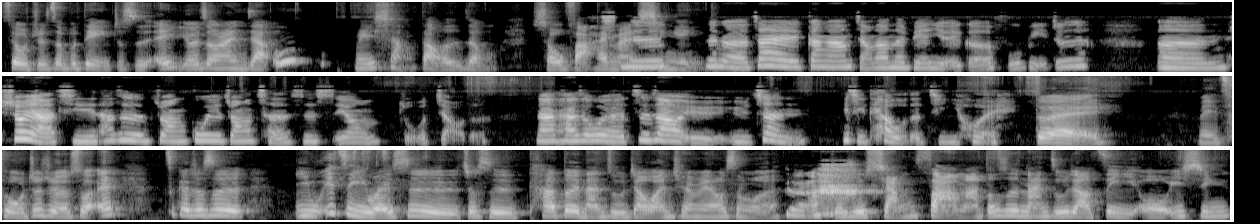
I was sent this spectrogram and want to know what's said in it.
所以我觉得这部电影就是哎，有一种让人家哦没想到的这种手法，还蛮新颖。那个在刚刚讲到那边有一个伏笔，就是。嗯，秀雅其实她是装故意装成是使用左脚的，那她是为了制造与与正一起跳舞的机会。对，没错，我就觉得说，哎，这个就是以一直以为是就是他对男主角完全没有什么，对啊，就是想法嘛，都是男主角自己哦一心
